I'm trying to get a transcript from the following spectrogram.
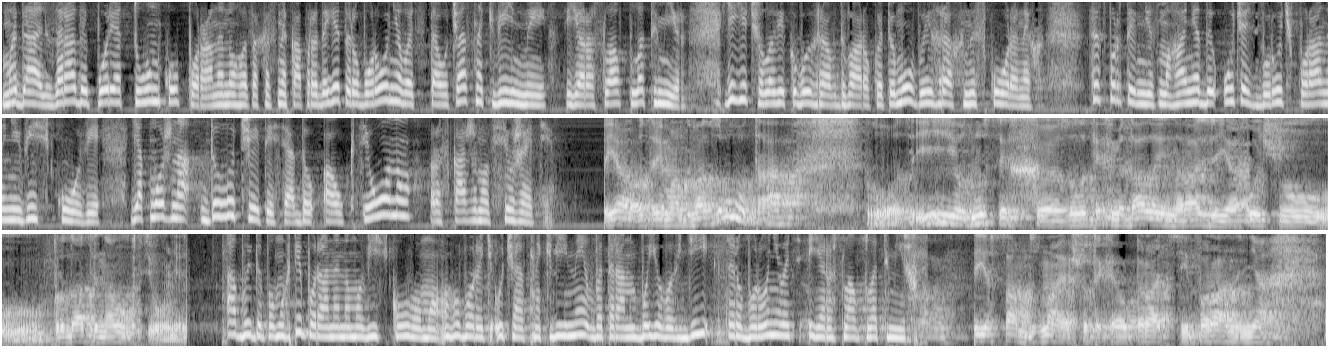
Медаль заради порятунку пораненого захисника продає тероборонівець та учасник війни Ярослав Платмір. Її чоловік виграв два роки тому в іграх нескорених. Це спортивні змагання, де участь беруть поранені військові. Як можна долучитися до аукціону, розкажемо в сюжеті. Я отримав два золота. От, і одну з цих е, золотих медалей наразі я хочу продати на аукціоні. Аби допомогти пораненому військовому, говорить учасник війни, ветеран бойових дій, тероборонівець Ярослав Платмір. Я сам знаю, що таке операції, поранення,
